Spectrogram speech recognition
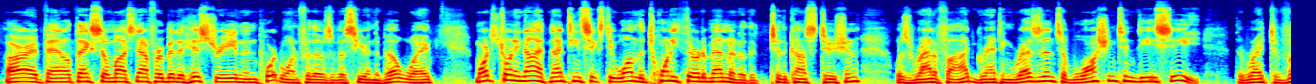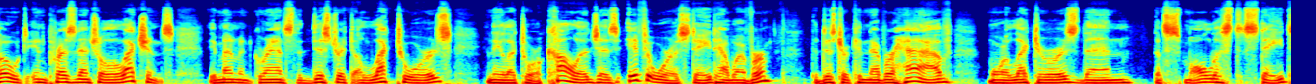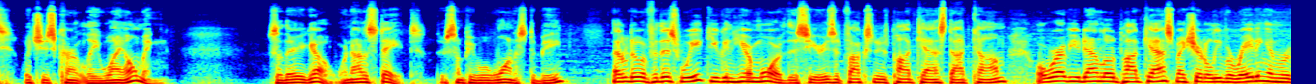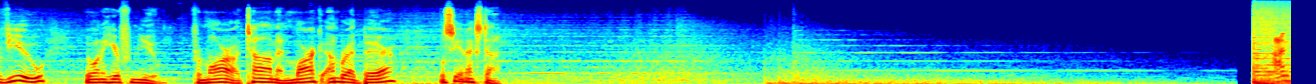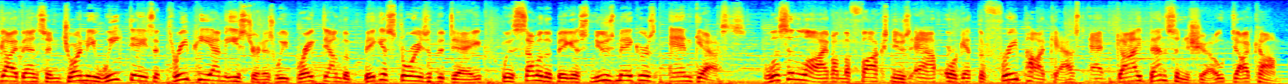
All right, panel. Thanks so much. Now for a bit of history, an important one for those of us here in the Beltway. March 29th, 1961, the 23rd Amendment the, to the Constitution was ratified, granting residents of Washington, D.C the right to vote in presidential elections. The amendment grants the district electors in the Electoral College as if it were a state. However, the district can never have more electors than the smallest state, which is currently Wyoming. So there you go. We're not a state. There's some people who want us to be. That'll do it for this week. You can hear more of this series at foxnewspodcast.com or wherever you download podcasts. Make sure to leave a rating and review. We want to hear from you. For Mara, Tom, and Mark, I'm Bret Baier. We'll see you next time. I'm Guy Benson. Join me weekdays at 3 p.m. Eastern as we break down the biggest stories of the day with some of the biggest newsmakers and guests. Listen live on the Fox News app or get the free podcast at GuyBensonShow.com.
